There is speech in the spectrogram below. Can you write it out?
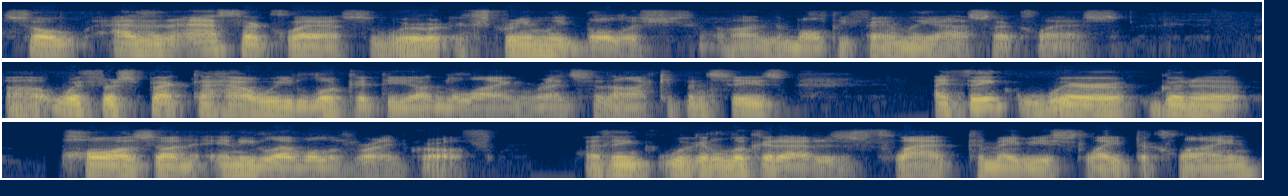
So, as an asset class, we're extremely bullish on the multifamily asset class. Uh, with respect to how we look at the underlying rents and occupancies, I think we're going to pause on any level of rent growth. I think we're going to look at that as flat to maybe a slight decline.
